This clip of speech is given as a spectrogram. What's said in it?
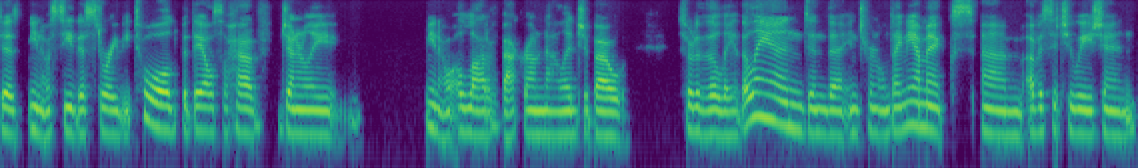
to, you know, see this story be told, but they also have generally, you know, a lot of background knowledge about sort of the lay of the land and the internal dynamics um, of a situation.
